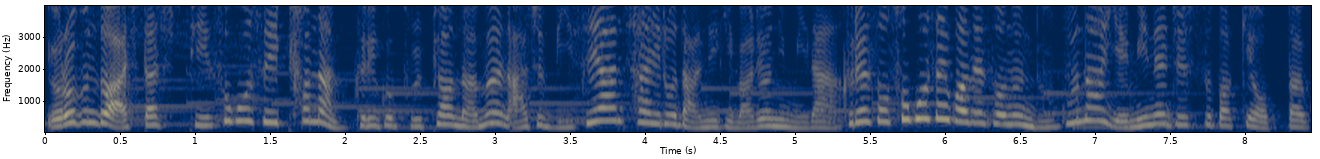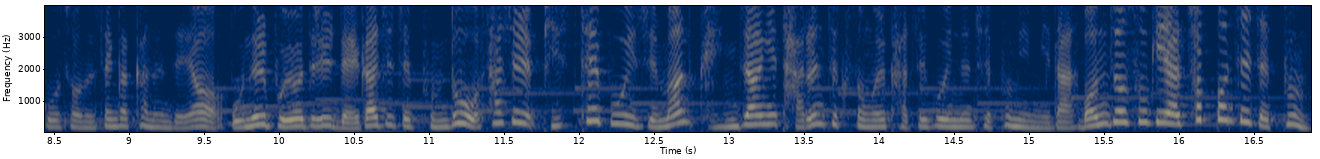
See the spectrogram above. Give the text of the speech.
여러분도 아시다시피 속옷의 편함 그리고 불편함은 아주 미세한 차이로 나뉘기 마련입니다. 그래서 속옷에 관해서는 누구나 예민해질 수밖에 없다고 저는 생각하는데요. 오늘 보여드릴 네 가지 제품도 사실 비슷해 보이지만 굉장히 다른 특성을 가지고 있는 제품입니다. 먼저 소개할 첫 번째 제품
